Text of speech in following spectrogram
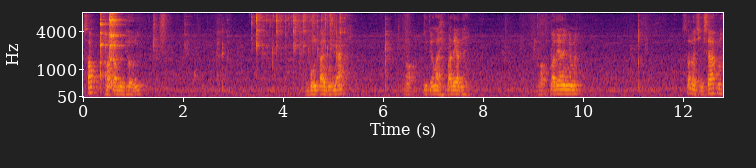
Sóc hoặc là bình thường. Vuông tay vuông bát đó như thế này ba đen này. Đó, ba đen anh em ạ. Rất là chính xác luôn.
